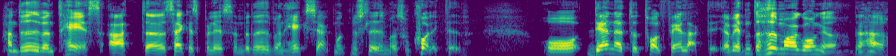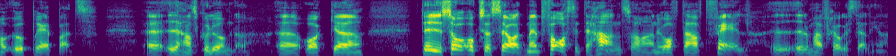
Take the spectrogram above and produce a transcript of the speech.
han driver en tes att uh, Säkerhetspolisen bedriver en häxjakt mot muslimer som kollektiv. Och den är totalt felaktig. Jag vet inte hur många gånger den här har upprepats i hans kolumner. och det är ju så också så att med facit i hand så har han ju ofta haft fel i, i de här frågeställningarna.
